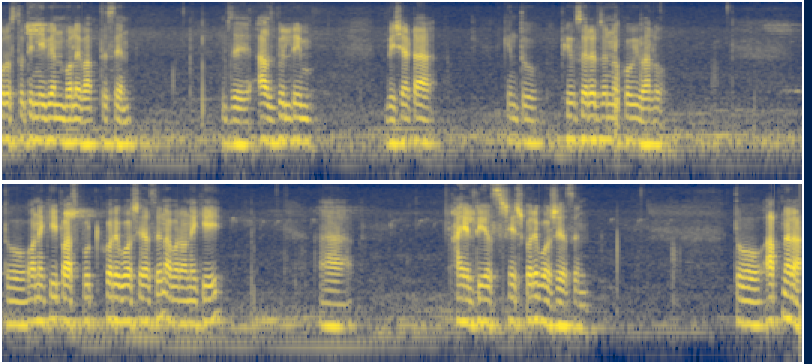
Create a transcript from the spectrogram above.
প্রস্তুতি নেবেন বলে ভাবতেছেন যে হাউস বিল্ডিং বিষয়টা কিন্তু ফিউচারের জন্য খুবই ভালো। তো অনেকেই পাসপোর্ট করে বসে আছেন, আবার অনেকেই আইএলটিএস শেষ করে বসে আছেন। তো আপনারা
